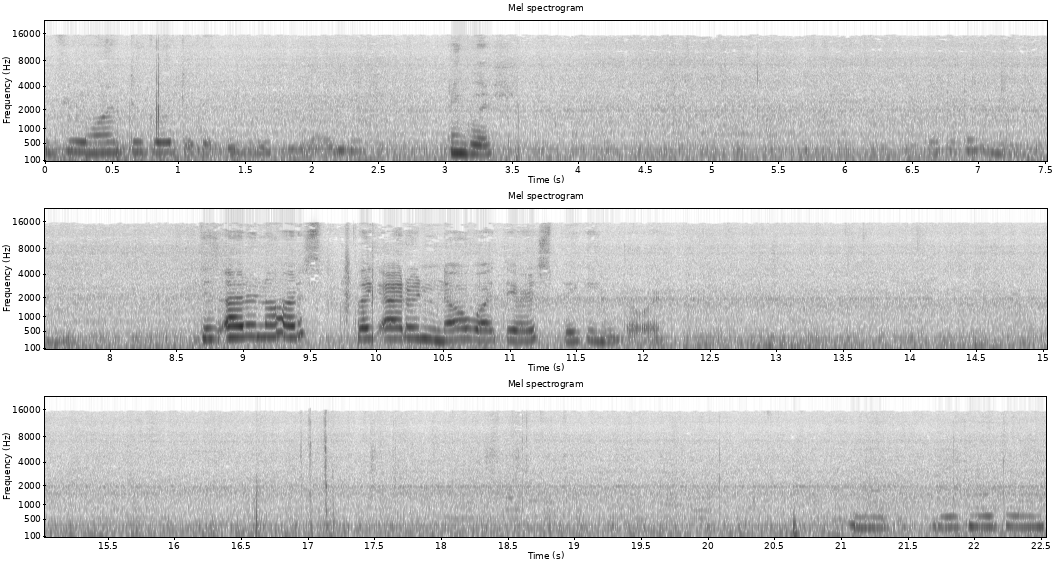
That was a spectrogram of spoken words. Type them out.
If you want to go to the English language, English. go to the English. Because I don't know how to. Like, I don't know what they are speaking though. No, time.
